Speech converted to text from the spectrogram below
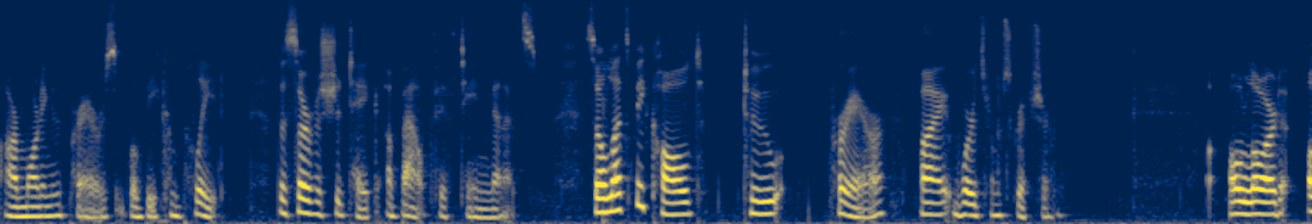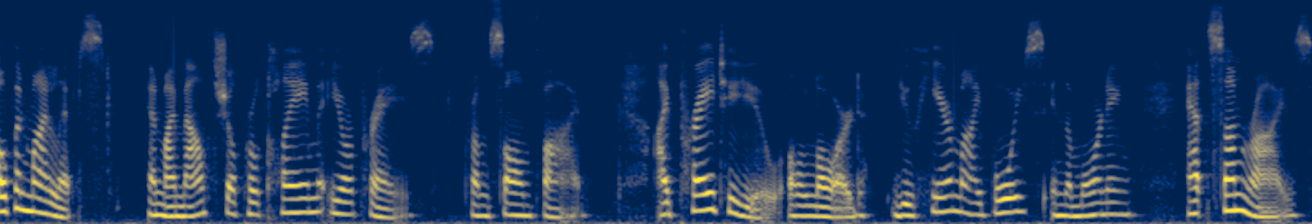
our morning prayers will be complete. The service should take about 15 minutes. So let's be called to prayer by words from Scripture. O Lord, open my lips, and my mouth shall proclaim your praise. From Psalm 5. I pray to you, O Lord, you hear my voice in the morning. At sunrise,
